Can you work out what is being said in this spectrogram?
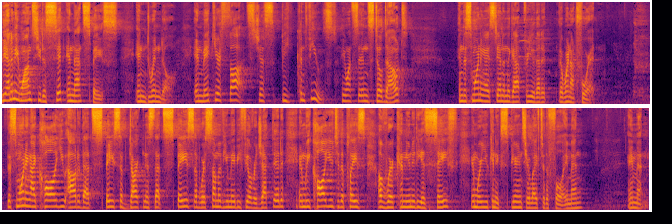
The enemy wants you to sit in that space and dwindle and make your thoughts just be confused. He wants to instill doubt. And this morning I stand in the gap for you that, it, that we're not for it. This morning, I call you out of that space of darkness, that space of where some of you maybe feel rejected, and we call you to the place of where community is safe and where you can experience your life to the full. Amen? Amen.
